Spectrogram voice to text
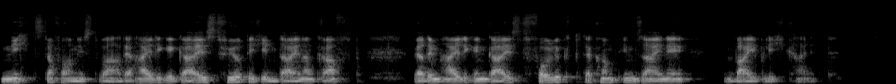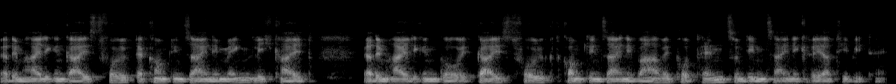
Nichts davon ist wahr. Der Heilige Geist führt dich in deiner Kraft. Wer dem Heiligen Geist folgt, der kommt in seine Weiblichkeit. Wer dem Heiligen Geist folgt, der kommt in seine Männlichkeit. Wer dem Heiligen Geist folgt, kommt in seine wahre Potenz und in seine Kreativität.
